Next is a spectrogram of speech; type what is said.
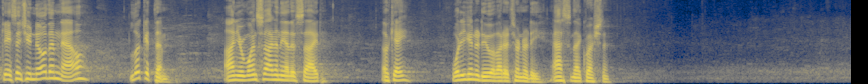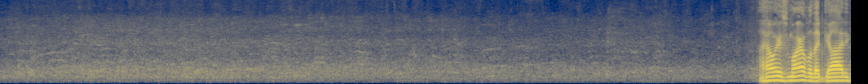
Okay, since you know them now, look at them on your one side and the other side. Okay? What are you going to do about eternity? Ask them that question. I always marvel that God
